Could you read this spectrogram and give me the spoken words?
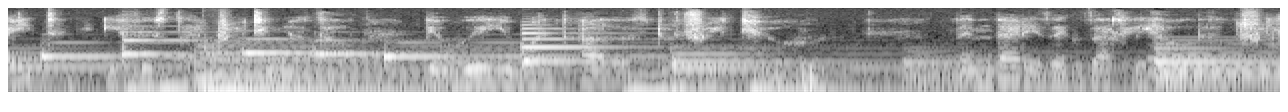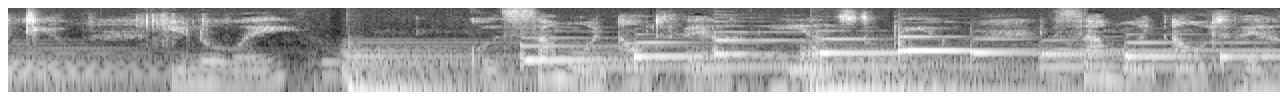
right, if you start treating yourself the way you want others to treat you, then that is exactly how they'll treat you. You know why? Because someone out there yearns to be you. Someone out there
